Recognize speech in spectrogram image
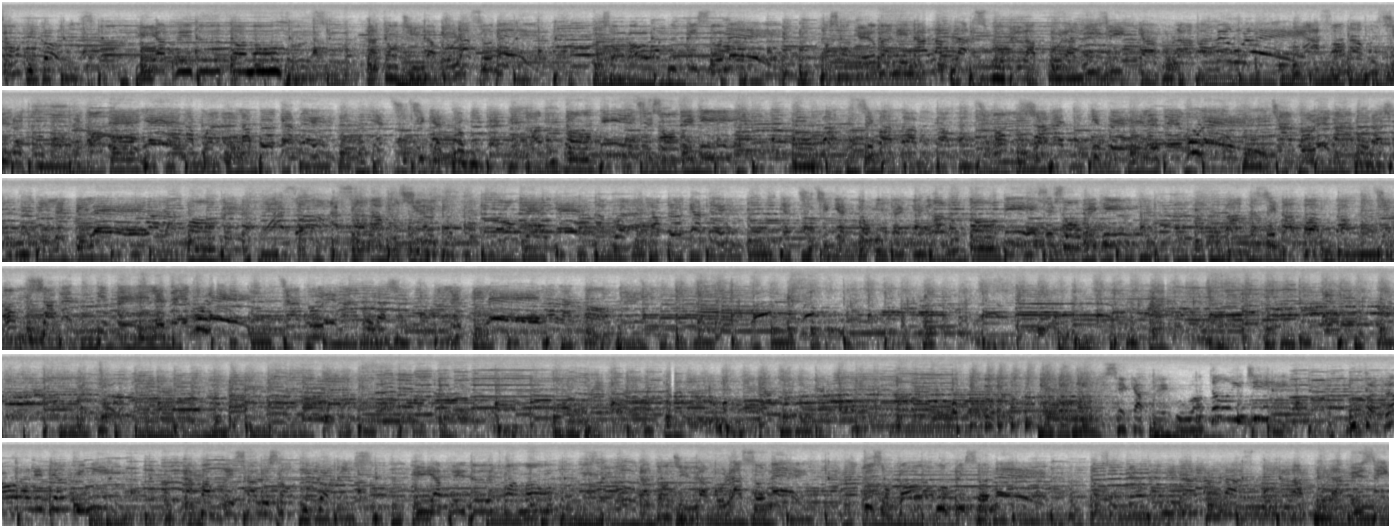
song he goes. qu'après où entend Iji, le folklore l'allait bien fini. N'a pas pris ça le sang qui commence, puis après deux, trois manques, d'attend-il la boule à sonner, tout son corps pour poupée sonnait. Dans son cœur, la la place, pour la musique.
